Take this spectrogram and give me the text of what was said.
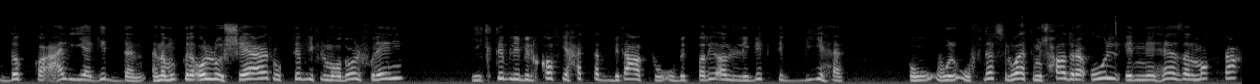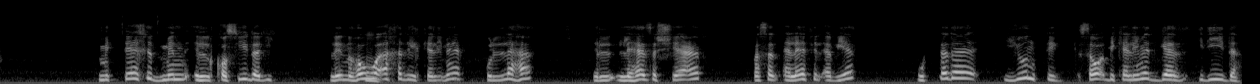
دقة عالية جدا. أنا ممكن أقول له الشاعر واكتب لي في الموضوع الفلاني يكتب لي بالقافيه حتى بتاعته وبالطريقة اللي بيكتب بيها. وفي نفس الوقت مش هقدر أقول إن هذا المقطع متاخد من القصيدة دي لأن هو م. أخذ الكلمات كلها لهذا الشاعر. مثلا آلاف الأبيات وابتدى ينتج سواء بكلمات جديدة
